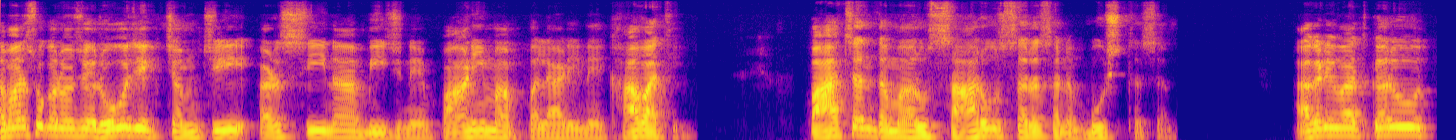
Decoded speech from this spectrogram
તમારે શું કરવાનું છે? રોજ એક ચમચી અળસીના બીજને પાણીમાં પલાળીને ખાવાથી પાચન તમારું સારું, સરસ અને બુસ્ટ થશે. આગળની વાત કરું,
